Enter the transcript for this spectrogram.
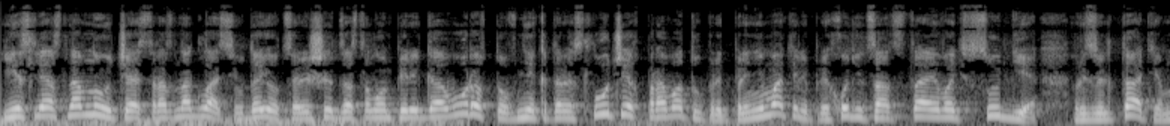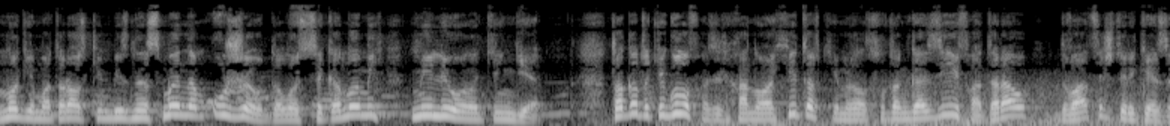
Если основную часть разногласий удается решить за столом переговоров, то в некоторых случаях правоту предпринимателей приходится отстаивать в суде. В результате многим атырауским бизнесменам уже удалось сэкономить миллионы тенге. Талгат Утигулов, Азельхан Уахитов, Тимирал Султангазиев, Атырау, 24 КЗ.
